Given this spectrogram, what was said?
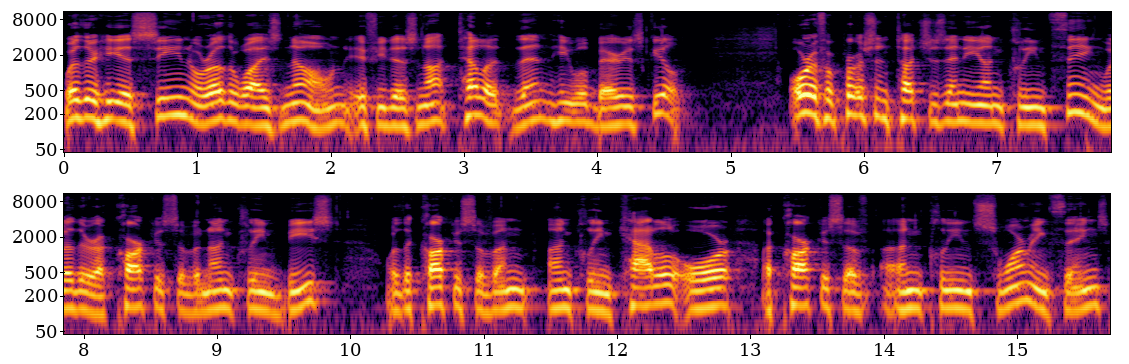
whether he has seen or otherwise known, if he does not tell it, then he will bear his guilt. Or if a person touches any unclean thing, whether a carcass of an unclean beast, or the carcass of un unclean cattle, or a carcass of unclean swarming things,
